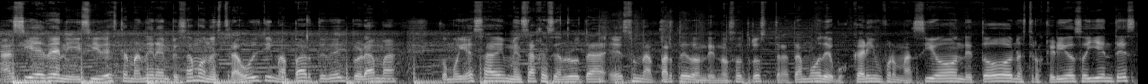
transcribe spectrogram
Así es, Denis, y de esta manera empezamos nuestra última parte del programa como ya saben, Mensajes en Ruta es una parte donde nosotros tratamos de buscar información de todos nuestros queridos oyentes,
